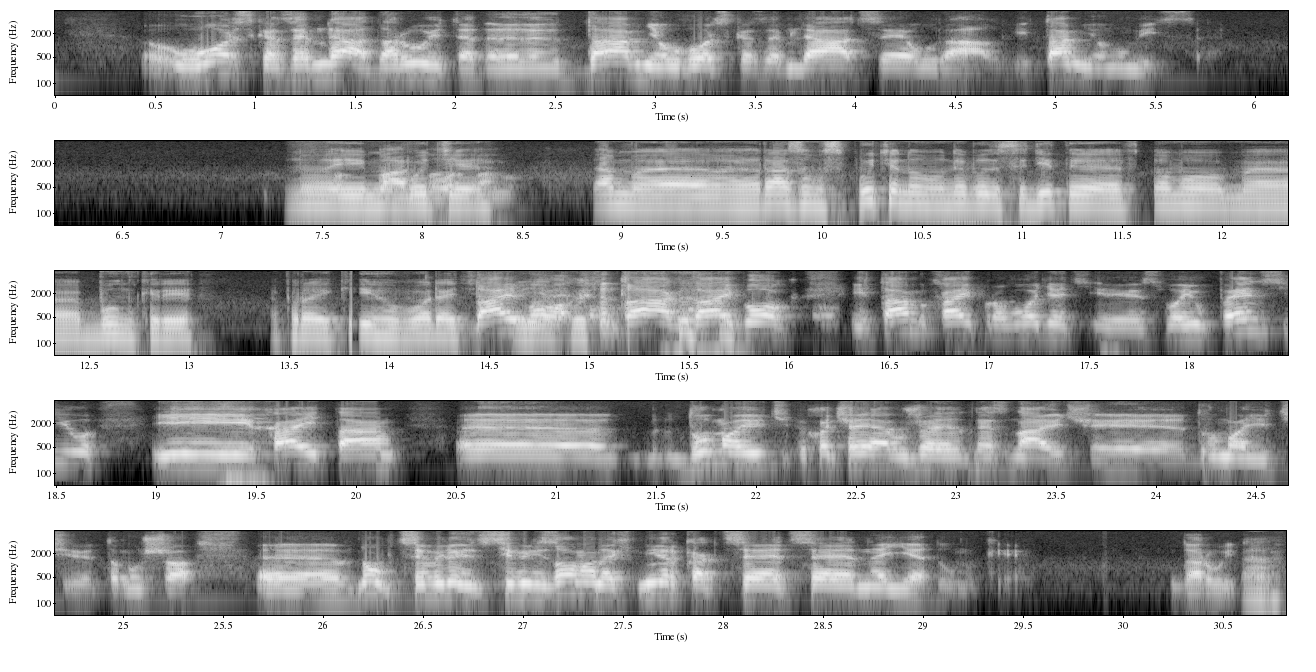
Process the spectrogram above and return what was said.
угорська земля. Даруйте, е, давня угорська земля це Урал, і там йому місце. Ну і, мабуть, Орбану. там е, разом з Путіном вони будуть сидіти в тому е, бункері, про який говорять. Дай Бог, Путін. так, дай Бог. І там хай проводять е, свою пенсію, і хай там е, думають, хоча я вже не знаю, чи думають, тому що е, ну, в цивілізованих мірках це, це не є думки. Даруйте.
